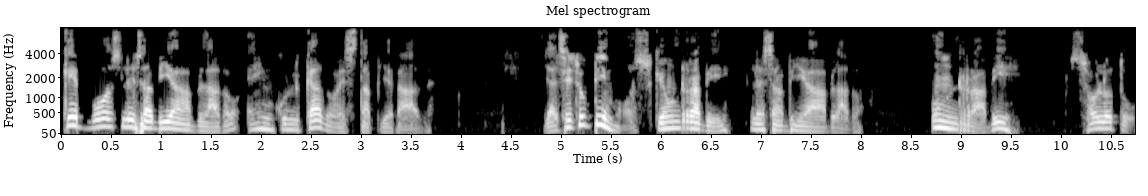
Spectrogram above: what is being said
qué voz les había hablado e inculcado esta piedad. Y así supimos que un rabí les había hablado. Un rabí, solo tú.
